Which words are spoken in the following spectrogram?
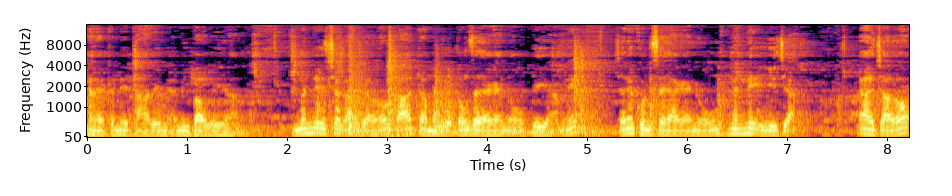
ခံလည်းတစ်နှစ်ထားပေးမယ်အမိပေါက်လည်းရမယ်။ နံပါတ်2ချက်ကကြတော့ကားတံပိုးရဲ့30ရာခိုင်နှုန်းပေးရမယ်။ကျန်တဲ့90ရာခိုင်နှုန်းနှစ်နှစ်အရေးကြ။အဲဒါကြတော့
